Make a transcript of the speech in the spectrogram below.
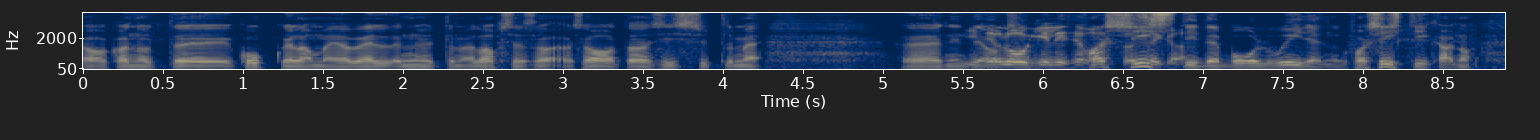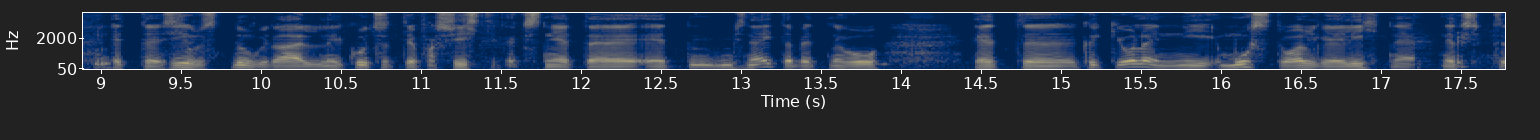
hakanud äh, kokku elama ja veel no ütleme, lapse sa saada, siis ütleme äh, Äh, nende ideoloogilise fašistide pool võidelnud, nagu fašistiga, noh, et äh, sisuliselt nõukogude ajal neid kutsuti fašistideks, nii et, äh, et mis näitab, et nagu et kõik ei ole nii mustvalge ja lihtne, et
